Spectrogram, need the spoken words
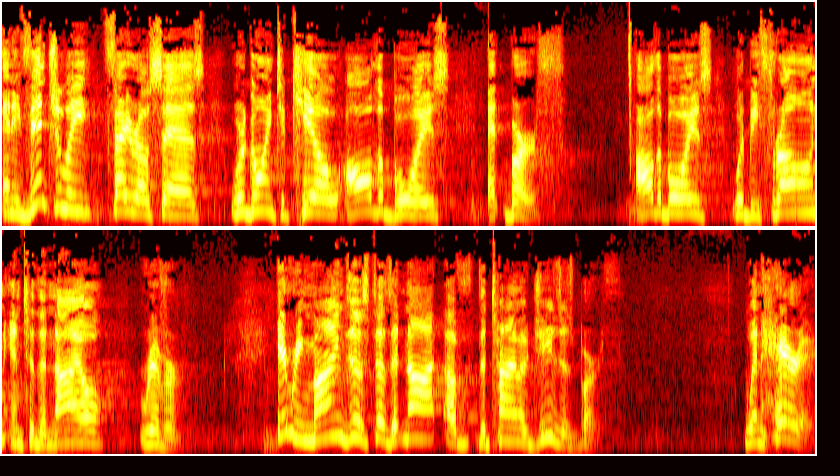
And eventually, Pharaoh says, We're going to kill all the boys at birth all the boys would be thrown into the Nile River. It reminds us, does it not, of the time of Jesus' birth. When Herod,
